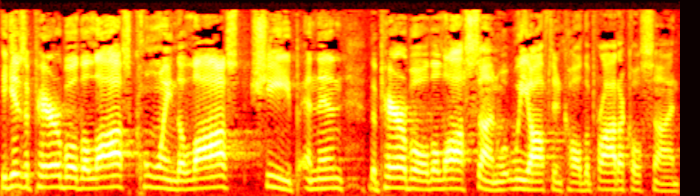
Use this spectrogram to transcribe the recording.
He gives a parable of the lost coin, the lost sheep, and then the parable of the lost son, what we often call the prodigal son.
